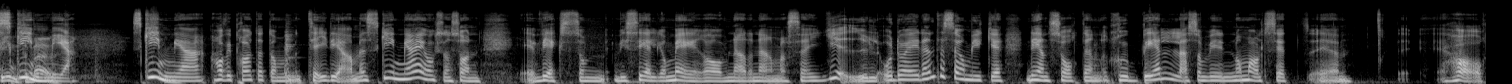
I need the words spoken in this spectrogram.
Vinterbär. Skimmia. Skimmia har vi pratat om tidigare, men skimmia är också en sån eh, växt som vi säljer mer av när det närmar sig jul. Och då är det inte så mycket den sorten rubella som vi normalt sett eh, har.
